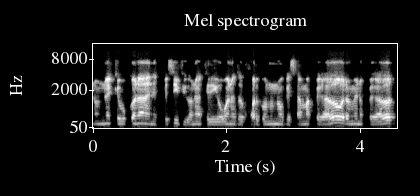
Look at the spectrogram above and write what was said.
no, no es que busco nada en específico, no es que digo, bueno, tengo que jugar con uno que sea más pegador o menos pegador,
